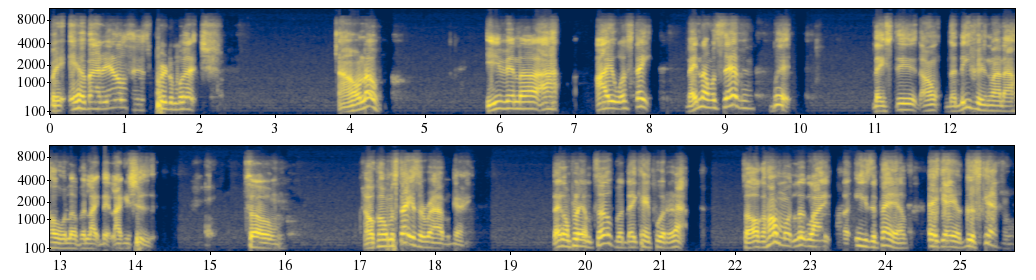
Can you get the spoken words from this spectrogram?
But everybody else is pretty much I don't know. Even uh Iowa State, they number seven, but they still don't the defense might not hold up it like that like it should. So Oklahoma State is a rival game. They're gonna play them tough, but they can't put it out. So Oklahoma look like an easy path, aka a good schedule.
